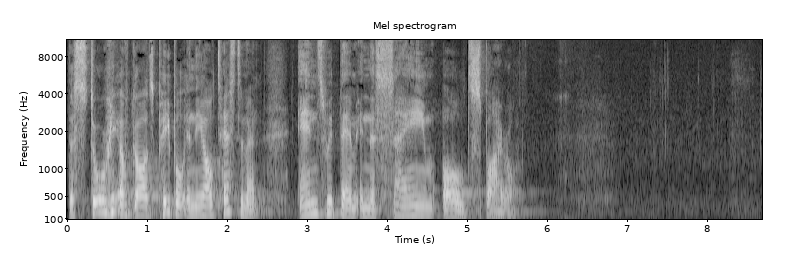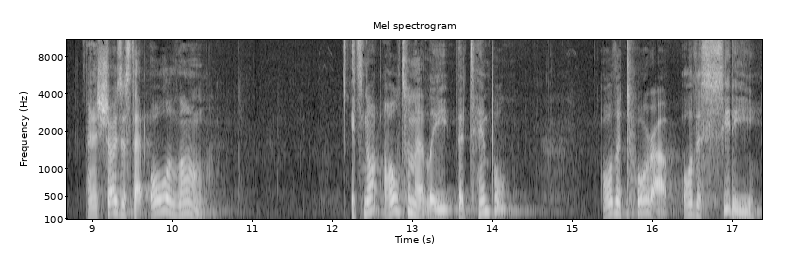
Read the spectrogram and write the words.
The story of God's people in the Old Testament ends with them in the same old spiral. And it shows us that all along, it's not ultimately the temple or the Torah or the city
